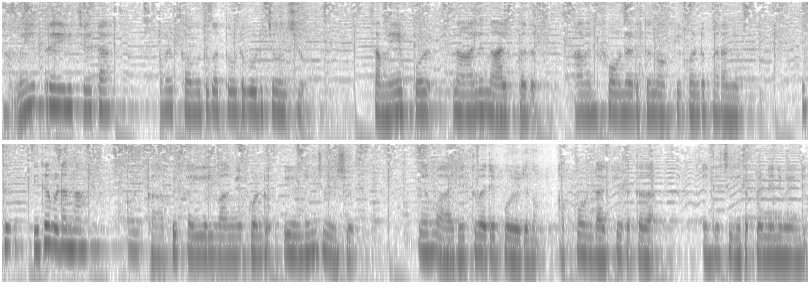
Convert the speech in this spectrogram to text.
സമയം എത്രയായി ചേട്ടാ? അവൾ കൗതുകത്തോടു കൂടി ചോദിച്ചു. സമയം ഇപ്പോൾ നാല് നാൽപ്പത്. അവൻ ഫോൺ എടുത്ത് നോക്കിക്കൊണ്ട് പറഞ്ഞു ഇത് ഇതെവിടെന്നാ? അവൾ കാപ്പി കയ്യിൽ വാങ്ങിക്കൊണ്ട് വീണ്ടും ചോദിച്ചു ഞാൻ വാര്യത്ത് വരെ പോയിരുന്നു അപ്പോൾ ഉണ്ടാക്കിയെടുത്തതാ എന്റെ ചീരപ്പെണ്ണിന് വേണ്ടി.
